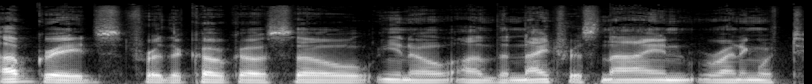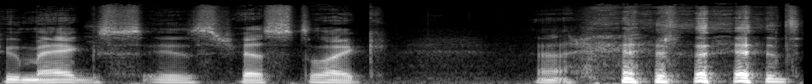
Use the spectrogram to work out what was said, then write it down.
upgrades for the Coco. So you know, on the NitrOS-9 running with two megs is just like uh, it's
